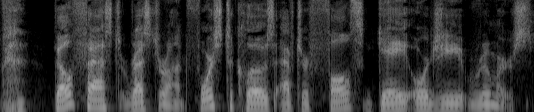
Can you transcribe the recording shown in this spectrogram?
Belfast restaurant forced to close after false gay orgy rumors.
